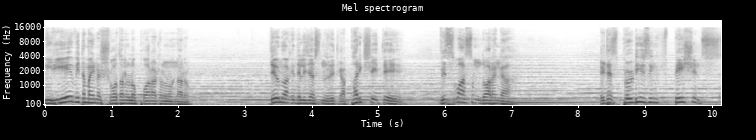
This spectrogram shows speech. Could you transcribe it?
మీరు ఏ విధమైన శోధనలో పోరాటంలో ఉన్నారో? దేవుడు నాకు తెలియజేస్తున్న రీతిగా పరీక్ష అయితే విశ్వాసం ద్వారంగా ఇట్ ఈస్ ప్రొడ్యూసింగ్ పేషెన్స్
